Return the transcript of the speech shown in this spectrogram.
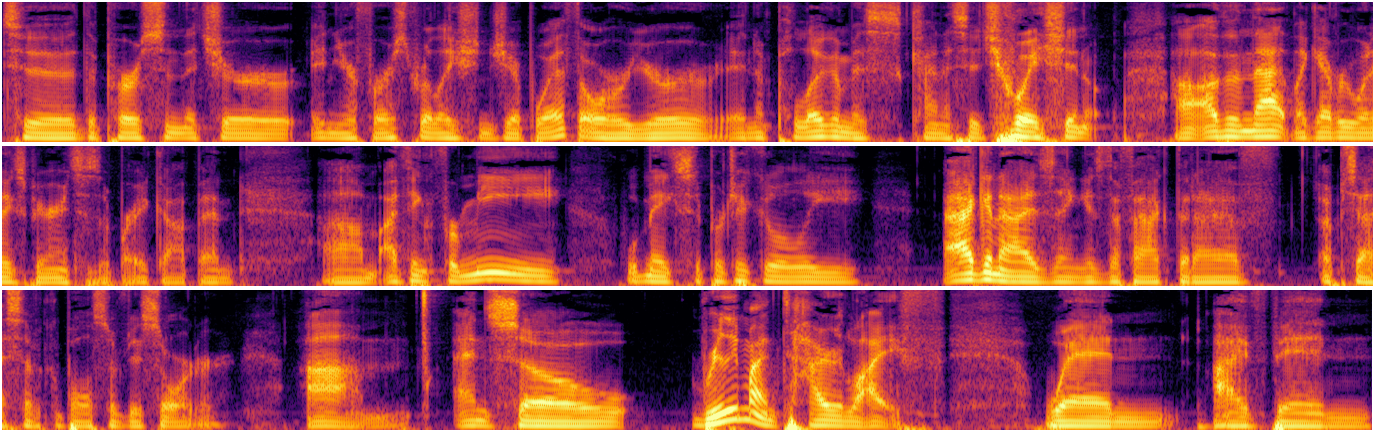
to the person that you're in your first relationship with, or you're in a polygamous kind of situation. Uh, other than that, like everyone experiences a breakup, and Um, I think for me, what makes it particularly agonizing is the fact that I have obsessive compulsive disorder. Um, and so, really, my entire life, when I've been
